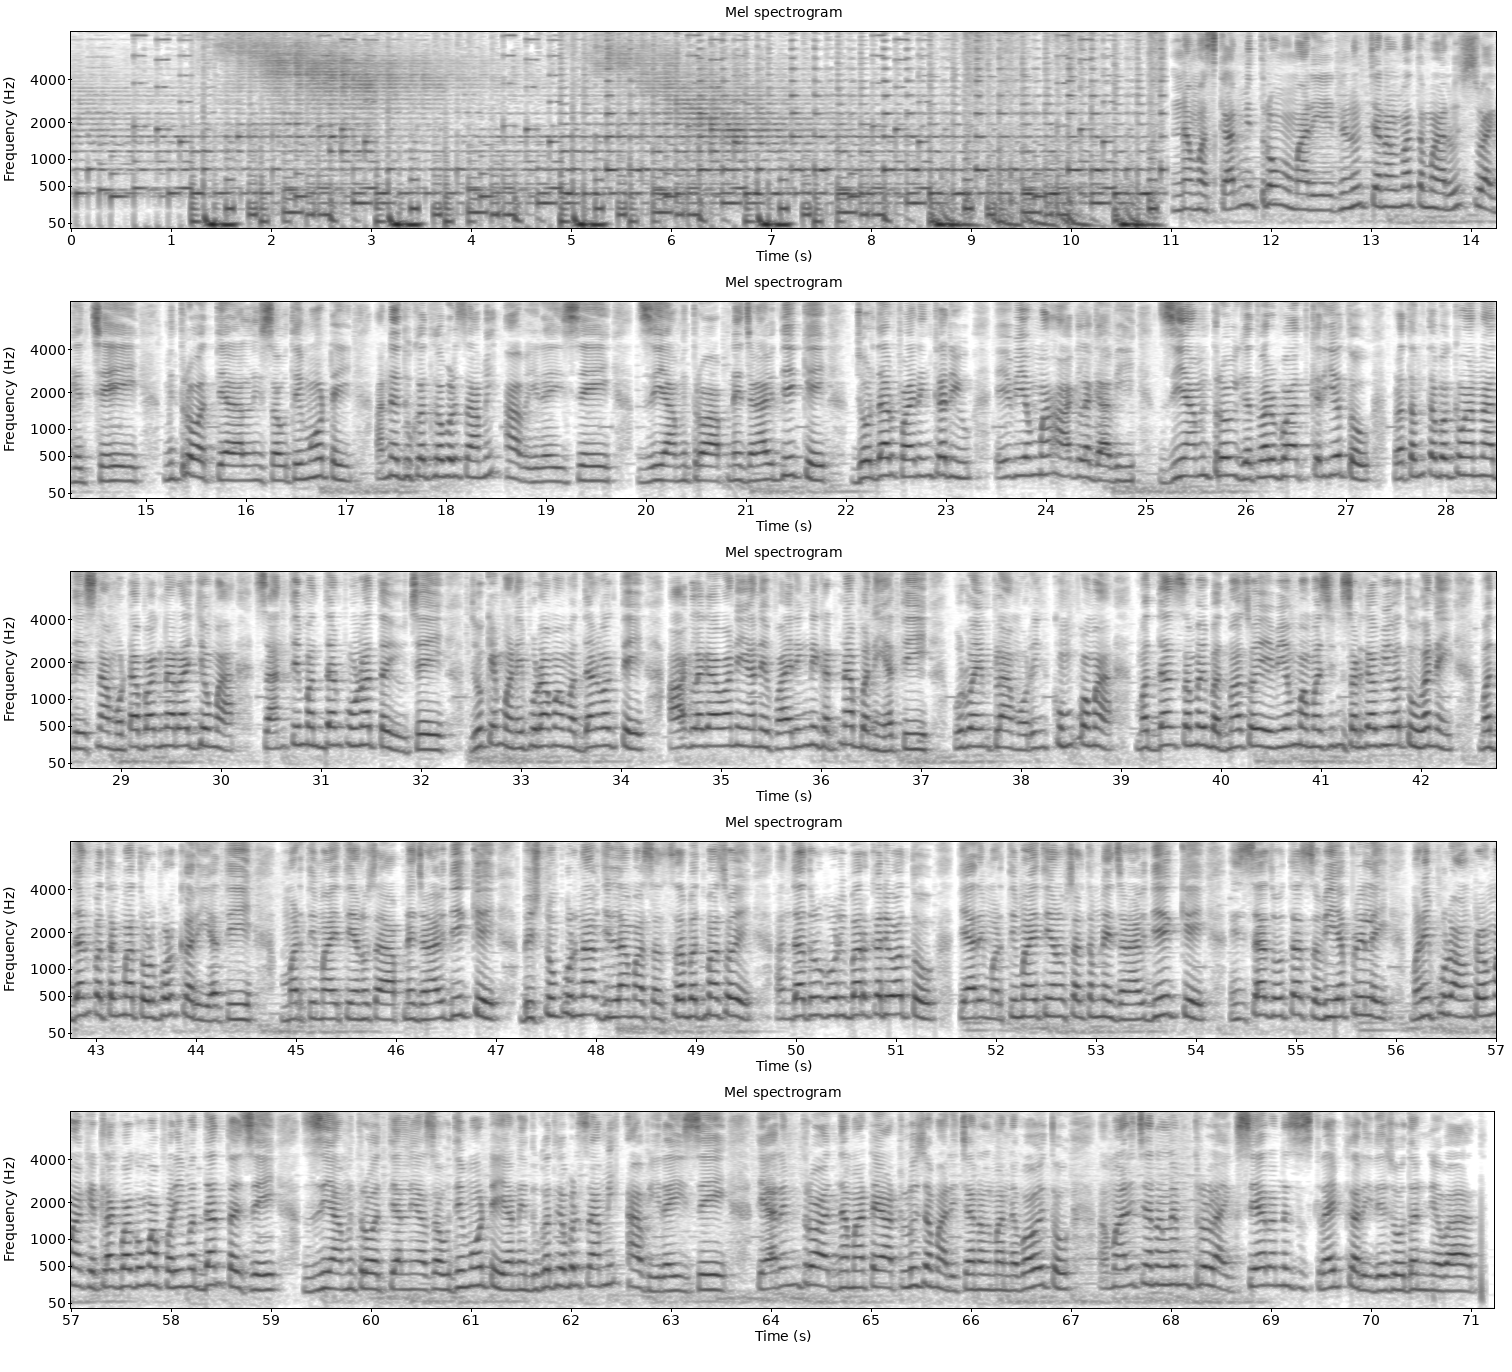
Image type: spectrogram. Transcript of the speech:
プレゼント નમસ્કાર મિત્રો મારી ન્યૂઝ ચેનલમાં તમારું સ્વાગત છે. મિત્રો, અત્યારે હાલની સૌથી મોટી અને દુઃખદ ખબર સામે આવી રહી છે. જી આ મિત્રો, આપને જણાવી દઈએ કે જોરદાર ફાયરિંગ કર્યું એવીએમમાં આગ લગાવી. જી આ મિત્રો, વિગતવાર વાત કરીએ તો પ્રથમ તબક્કાના દેશના મોટાભાગના રાજ્યોમાં શાંતિ મતદાન પૂર્ણ થયું છે. જો કે મણિપુરામાં મતદાન વખતે આગ લગાવવાની અને ફાયરિંગની ઘટના બની હતી. પૂર્વ ઇમ્પ્લા મોરિંગ કુંપમાં મતદાન સમય બદમાશો ઈવીએમમાં મશીન સળગાવ્યું હતું અને મતદાન પથકમાં તોડફોડ કરી હતી. મળતી માહિતી અનુસાર આપને જણાવી દઈએ કે બિષ્ણુપુરના જિલ્લામાં સસ્તા બદમાશોએ અંધાધૂળ ગોળીબાર કર્યો હતો. ત્યારે મળતી માહિતી અનુસાર તમને જણાવી દઈએ કે હિંસા જોતા છવ્વીસ એપ્રિલે મણિપુર આઉટરમાં કેટલાક ભાગોમાં ફરી મતદાન થશે. જ્યાં મિત્રો, અત્યારની આ સૌથી મોટી અને દુઃખદ ખબર સામે આવી રહી છે. ત્યારે મિત્રો, આજના માટે આટલું જ અમારી ચેનલમાં નવા હોય તો અમારી ચેનલને મિત્રો લાઈક શેર અને સબસ્ક્રાઈબ કરી દેજો. ધન્યવાદ. धन्यवाद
